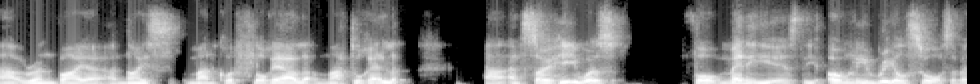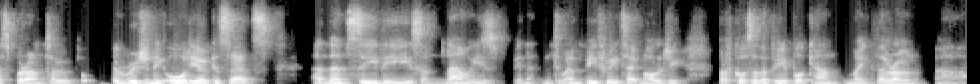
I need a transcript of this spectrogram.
uh, run by a, a, nice man called Floréal Martorell, uh, and so he was for many years the only real source of Esperanto. Originally audio cassettes, and then CDs, and now he's in, into MP3 technology. But of course, other people can make their own uh,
